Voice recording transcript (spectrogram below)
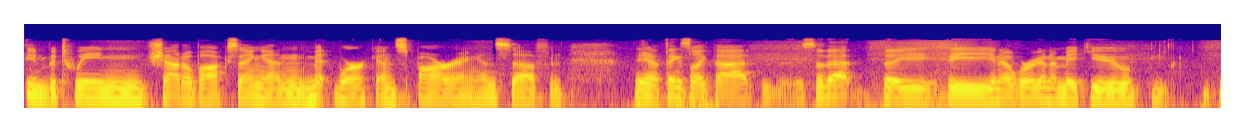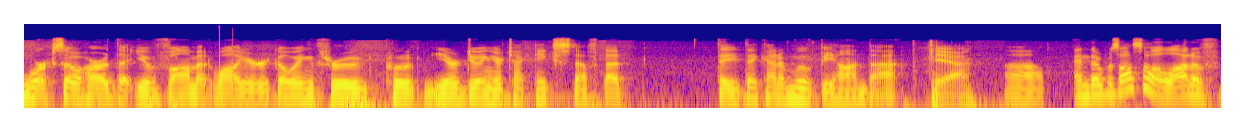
in between shadow boxing and mitt work and sparring and stuff and you know things like that so that the the you know we're going to make you work so hard that you vomit while you're going through you're doing your technique stuff that they, they kind of move beyond that Yeah. uh, and there was also a lot of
